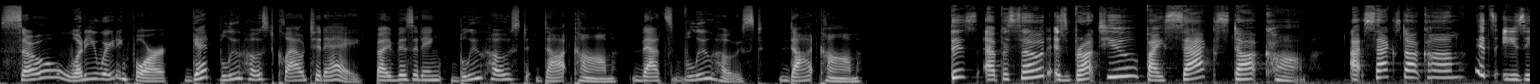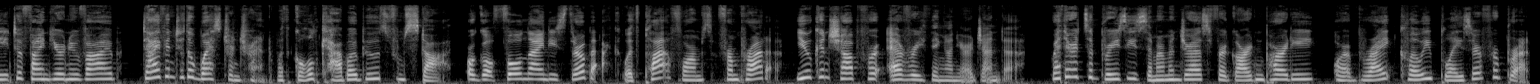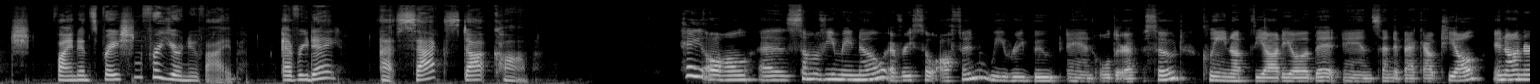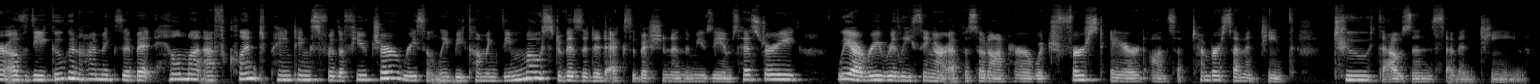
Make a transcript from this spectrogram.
So, what are you waiting for? Get Bluehost Cloud today by visiting Bluehost.com. That's Bluehost.com. This episode is brought to you by Saks.com. At Saks.com, it's easy to find your new vibe. Dive into the Western trend with gold cowboy boots from Staud, or go full 90s throwback with platforms from Prada. You can shop for everything on your agenda, whether it's a breezy Zimmermann dress for a garden party or a bright Chloe blazer for brunch. Find inspiration for your new vibe every day at Saks.com. Hey all! As some of you may know, every so often we reboot an older episode, clean up the audio a bit, and send it back out to y'all. In honor of the Guggenheim exhibit Hilma af Klint Paintings for the Future, recently becoming the most visited exhibition in the museum's history, we are re releasing our episode on her, which first aired on September 17th, 2017.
